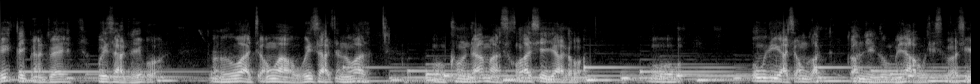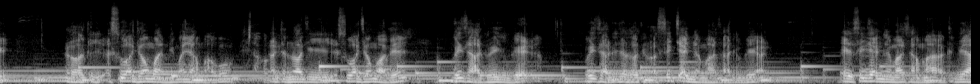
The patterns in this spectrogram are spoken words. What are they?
ဒီတိတ်ပံတွေဝိဇ္ဇာတွေပေါ့ကျွန်တော်ကအကြောင်းကဝိဇ္ဇာကျွန်တော်ကဟိုခွန်တန်းမှာစကားရှိရတော့ဟိုဥပဒေအကြောင်းတော့နေလို့မရဘူးဒီဆိုတော့ရှိ အဲ့တော့ဒီအစိုးရအကြောင်းမှနေမရမှာပေါ့အဲ့ကျွန်တော်ဒီအစိုးရအကြောင်းမှာပဲဝိဇ္ဇာတွေယူခဲ့တာဝိဇ္ဇာတွေဆိုတော့ကျွန်တော်စိတ်ကြိုက်မြန်မာစာယူခဲ့ရတယ်အဲစိတ်ကြမြန်မာစာမှာခင်ဗျာ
